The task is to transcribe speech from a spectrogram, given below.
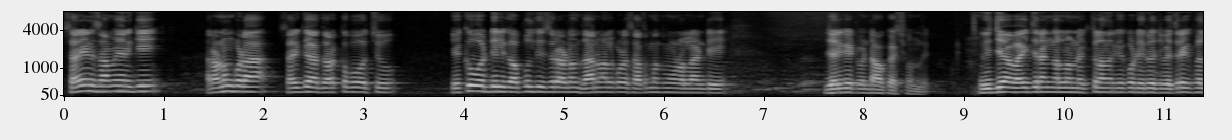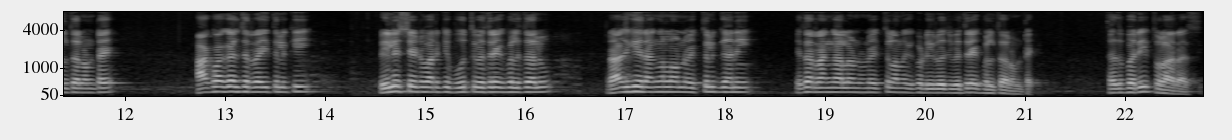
సరైన సమయానికి రుణం కూడా సరిగ్గా దొరకపోవచ్చు ఎక్కువ వడ్డీలకు అప్పులు తీసుకురావడం దానివల్ల కూడా సతమతమవడం లాంటి జరిగేటువంటి అవకాశం ఉంది. విద్యా వైద్య రంగంలో ఉన్న వ్యక్తులందరికీ కూడా ఈరోజు వ్యతిరేక ఫలితాలు ఉంటాయి. ఆక్వాకల్చర్ రైతులకి రియల్ ఎస్టేట్ వారికి పూర్తి వ్యతిరేక ఫలితాలు. రాజకీయ రంగంలో ఉన్న వ్యక్తులకు కానీ ఇతర రంగాల్లో ఉన్న వ్యక్తులందరికీ కూడా ఈరోజు వ్యతిరేక ఫలితాలు ఉంటాయి. తదుపరి తులారాశి.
